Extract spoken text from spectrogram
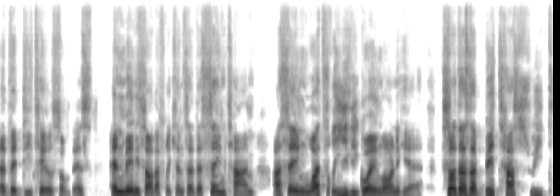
at the details of this. And many South Africans at the same time are saying, what's really going on here? So there's a bittersweet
